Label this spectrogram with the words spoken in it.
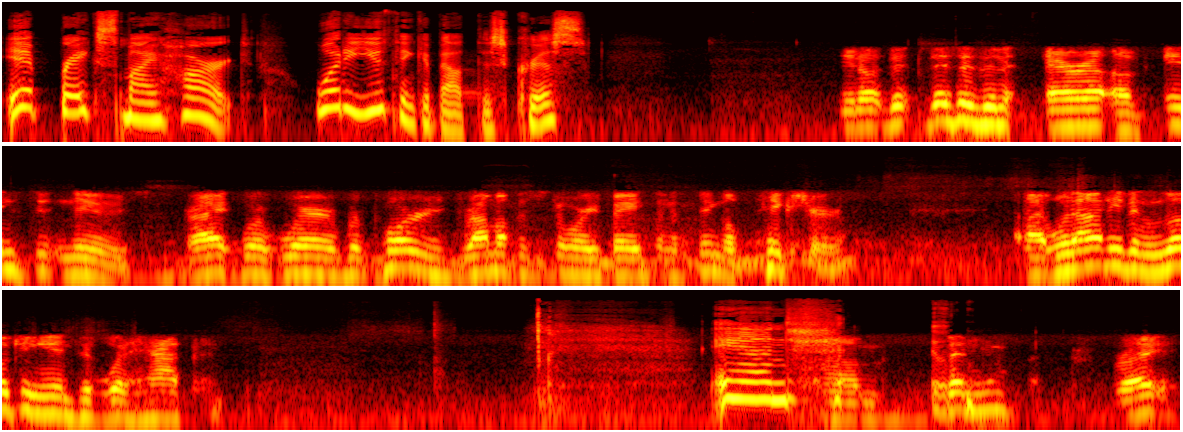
it breaks my heart. What do you think about this chris? You know th- this is an era of instant news right? Where, where reporters drum up a story based on a single picture uh, without even looking into what happened. And um, then, right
